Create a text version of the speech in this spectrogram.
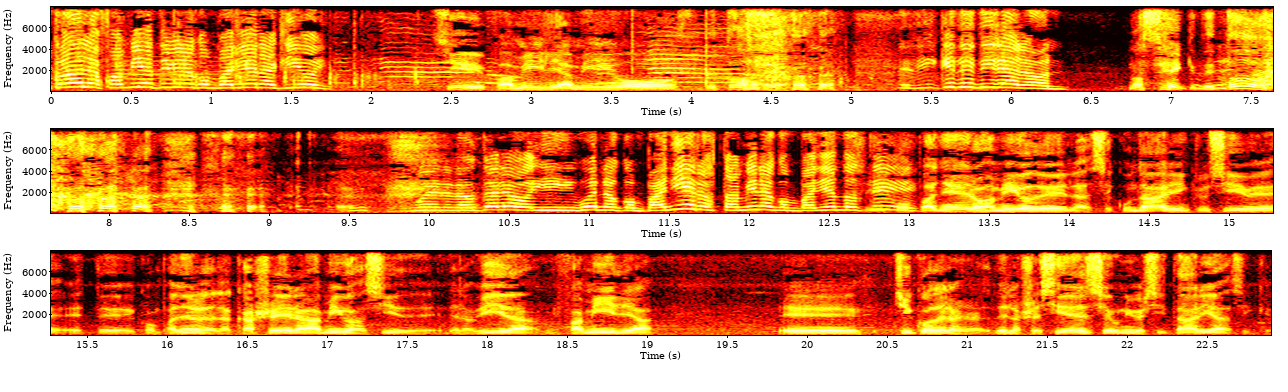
toda la familia te viene a acompañar aquí hoy. Sí, familia, amigos, de todo. ¿Qué te tiraron? No sé, de todo. Bueno, Lautaro, y bueno, compañeros también acompañándote. Sí, compañeros, amigos de la secundaria inclusive, este, compañeros de la carrera, amigos así de, la vida, mi familia, eh, chicos de la, de la, residencia universitaria, así que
